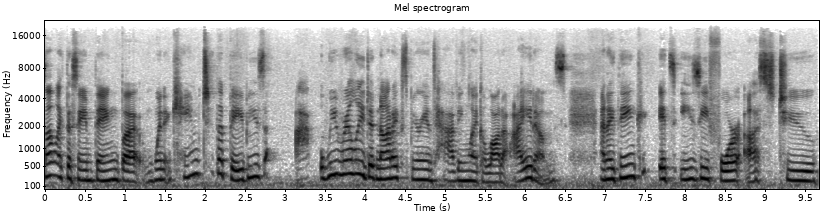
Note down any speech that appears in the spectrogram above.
it's not like the same thing, but when it came to the babies, we really did not experience having like a lot of items. And I think it's easy for us to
